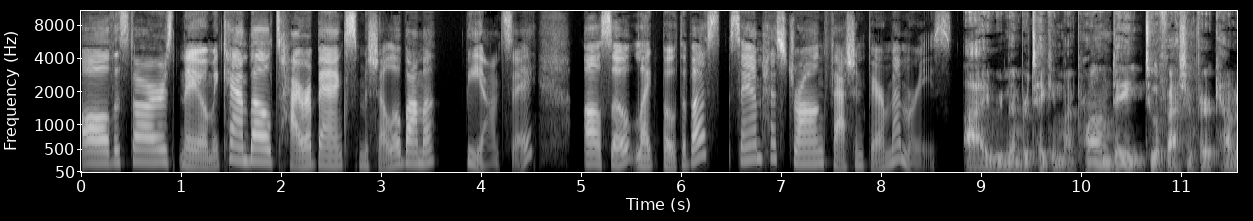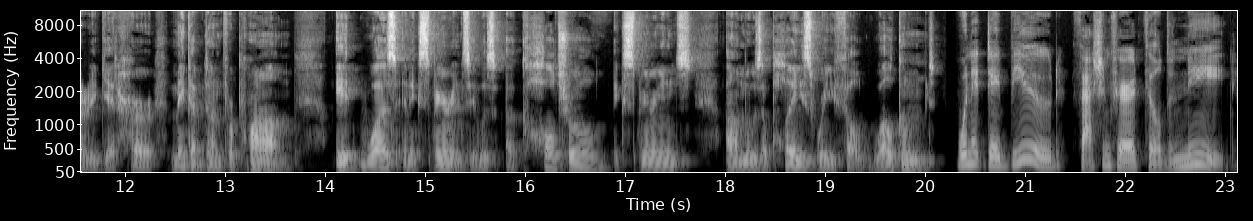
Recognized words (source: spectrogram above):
all the stars Naomi Campbell, Tyra Banks, Michelle Obama, Beyonce. Also, like both of us, Sam has strong fashion fair memories. I remember taking my prom date to a fashion fair counter to get her makeup done for prom. It was an experience. It was a cultural experience. Um, it was a place where you felt welcomed. When it debuted, Fashion Fair had filled a need,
